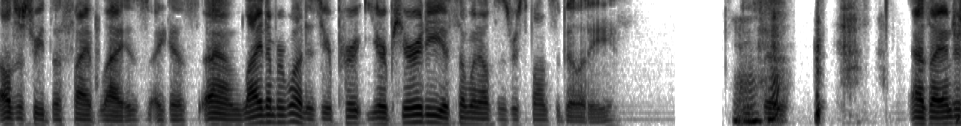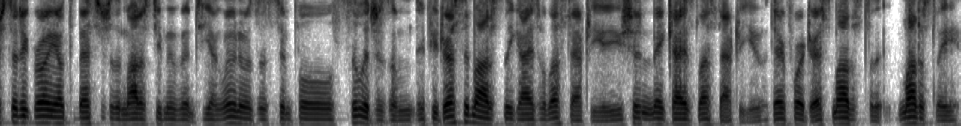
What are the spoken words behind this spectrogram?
I'll just read the five lies, I guess. Um, lie number one is your pur- your purity is someone else's responsibility. So, as I understood it growing up, the message of the modesty movement to young women was a simple syllogism. If you dress immodestly, guys will lust after you. You shouldn't make guys lust after you. Therefore, dress modestly. modestly.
